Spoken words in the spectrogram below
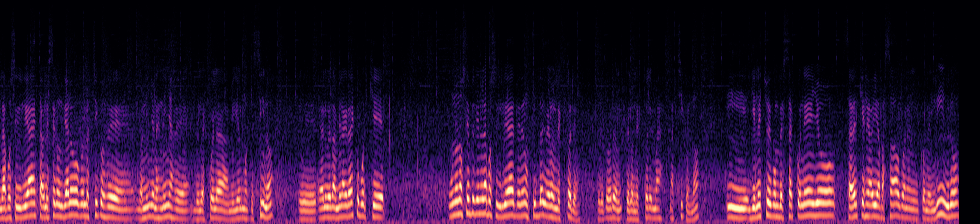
la posibilidad de establecer un diálogo con los chicos, de los niños y las niñas de, la escuela Miguel Montesino, eh, es algo que también agradezco porque uno no siempre tiene la posibilidad de tener un feedback de los lectores sobre todo de los lectores más, más chicos, ¿no? Y, el hecho de conversar con ellos, saber qué les había pasado con el, con el libro,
